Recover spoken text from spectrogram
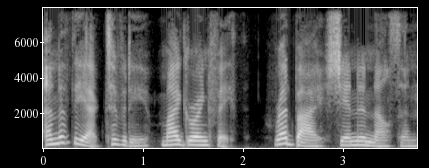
End of the activity, My Growing Faith, read by Shannon Nelson.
